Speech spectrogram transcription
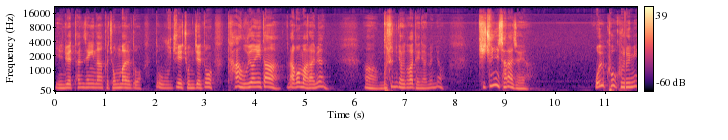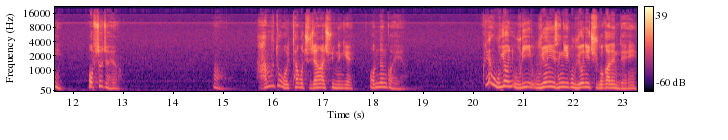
인류의 탄생이나 그 종말도 또 우주의 존재도 다 우연이다라고 말하면 어, 무슨 결과가 되냐면요. 기준이 사라져요. 옳고 그름이 없어져요. 어, 아무도 옳다고 주장할 수 있는 게 없는 거예요. 그냥 우연 우리 우연히 생기고 우연히 죽어가는데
